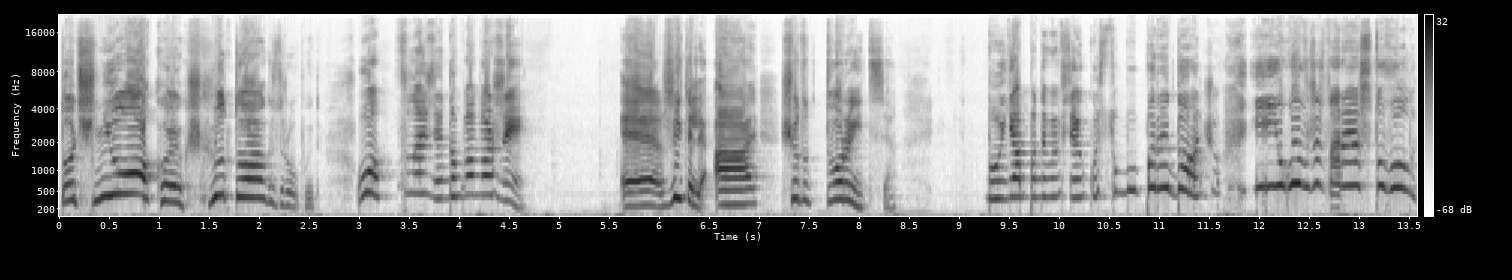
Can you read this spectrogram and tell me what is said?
Точняка, якщо так зробити. О, Флезі, допоможи. Е, жителі, а що тут твориться? Ну я подивився якусь тому передачу, і його вже заарештували.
